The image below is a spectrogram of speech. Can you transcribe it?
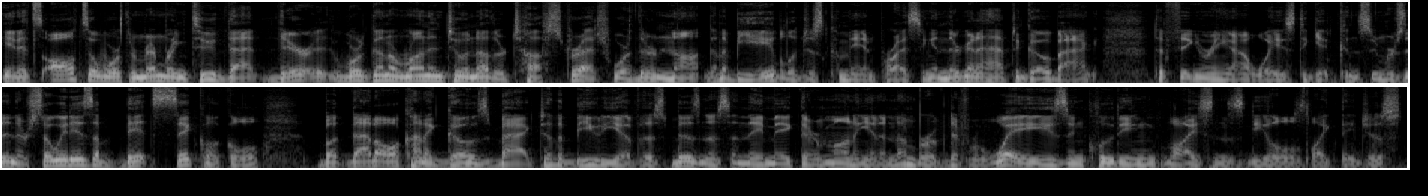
And it's also worth remembering too that there we're going to run into another tough stretch where they're not going to be able to just command pricing, and they're going to have to go back to figuring out ways to get consumers in there. So it is a bit cyclical, but that all kind of goes back to the beauty of this business, and they make their money in a number of different ways, including license deals like they just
